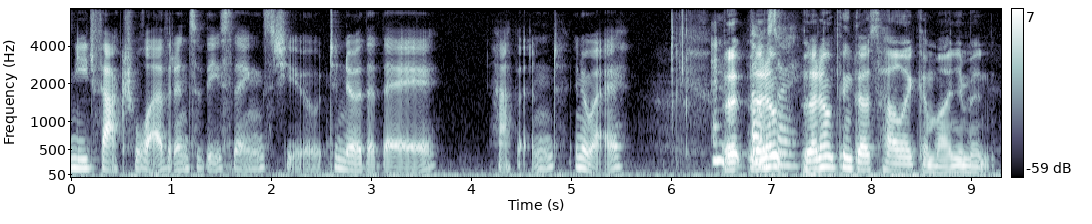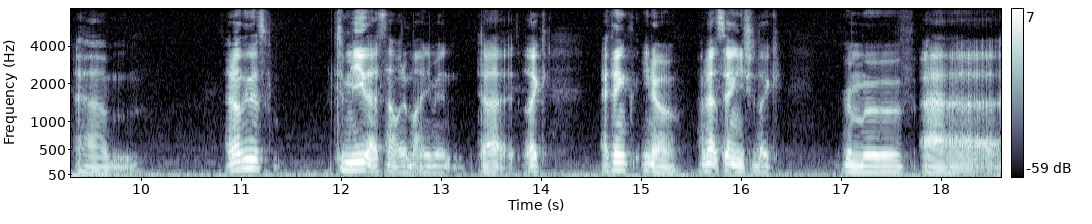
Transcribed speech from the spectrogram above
need factual evidence of these things to to know that they happened in a way. and But, but oh, I don't. sorry. But I don't think that's how like a monument. Um, I don't think that's. To me, that's not what a monument does. Like, I think you know. I'm not saying you should like remove uh,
